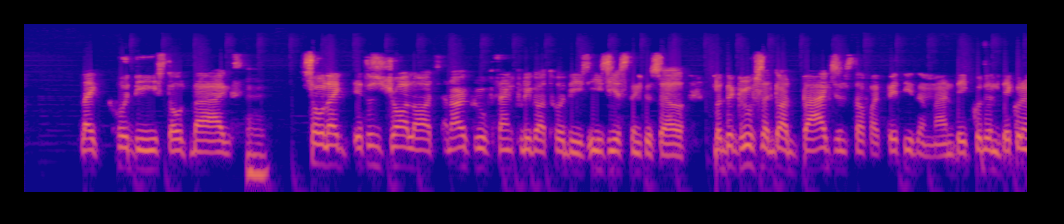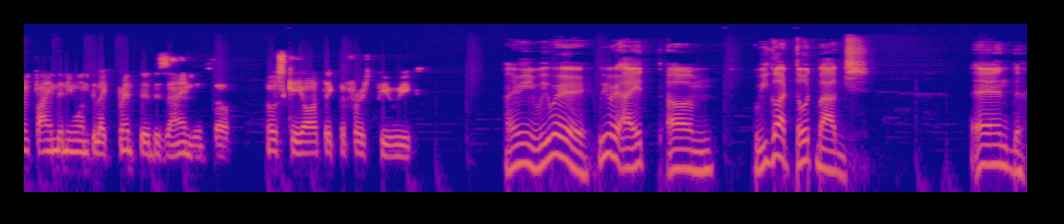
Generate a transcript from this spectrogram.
like hoodies, tote bags. Mhm. So like it was draw lots, and our group thankfully got hoodies, easiest thing to sell. But the groups that got bags and stuff, I pity them, man. They couldn't, they couldn't find anyone to like print their designs and stuff. It was chaotic the first few weeks. I mean, we were we were right. Um, we got tote bags, and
